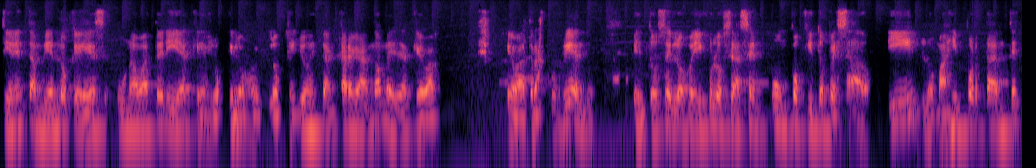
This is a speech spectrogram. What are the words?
tienen también lo que es una batería, que es lo que, los, que ellos están cargando a medida que va, que va transcurriendo entonces los vehículos se hacen un poquito pesados. Y lo más importante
